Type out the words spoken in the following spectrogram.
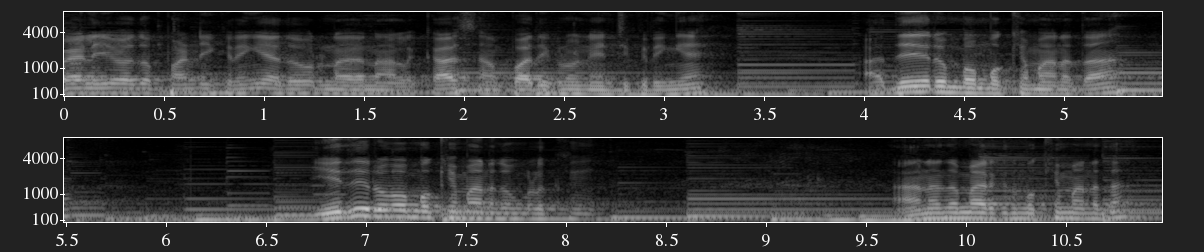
வேலையோ ஏதோ பண்ணிக்கிறீங்க ஏதோ ஒரு நாலு காசு சம்பாதிக்கணும்னு நினச்சிக்கிறீங்க. அதே ரொம்ப முக்கியமானதா? எது ரொம்ப முக்கியமானது உங்களுக்கு? ஆனந்தமாக இருக்கிறது முக்கியமானதா?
